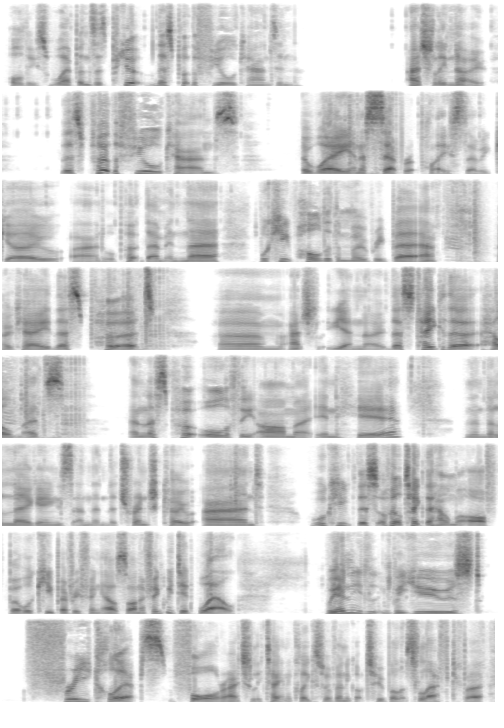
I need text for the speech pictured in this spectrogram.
all these weapons. Let's put let's put the fuel cans in. Actually, no. Let's put the fuel cans away in a separate place. There we go. And we'll put them in there. We'll keep hold of the Mowbray Bear. Okay, let's put... Um, actually, yeah, no. Let's take the helmets. And let's put all of the armor in here. And then the leggings. And then the trench coat. And we'll keep this... or We'll take the helmet off. But we'll keep everything else on. I think we did well. We only... We used three clips, four actually technically, because we've only got two bullets left. But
